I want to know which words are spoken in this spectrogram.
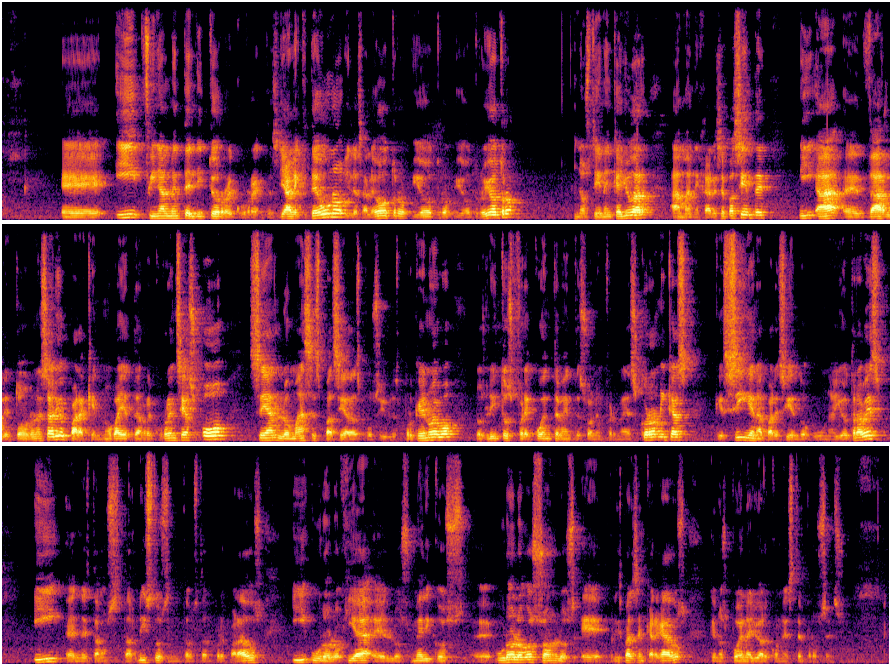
Eh, y finalmente litios recurrentes. Ya le quité uno y le sale otro y otro y otro y otro. Nos tienen que ayudar a manejar ese paciente y a eh, darle todo lo necesario para que no vaya a tener recurrencias o sean lo más espaciadas posibles. Porque de nuevo, los litos frecuentemente son enfermedades crónicas que siguen apareciendo una y otra vez y eh, necesitamos estar listos, necesitamos estar preparados y urología, eh, los médicos eh, urólogos son los principales encargados que nos pueden ayudar con este proceso.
